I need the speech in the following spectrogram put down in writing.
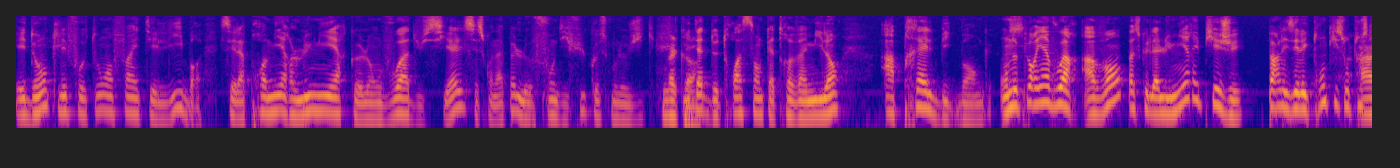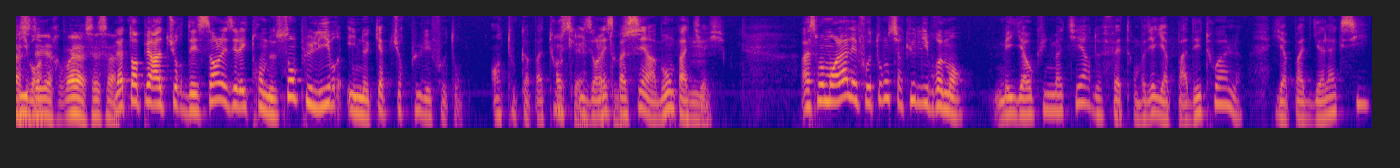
Et donc, les photons, enfin, étaient libres. C'est la première lumière que l'on voit du ciel. C'est ce qu'on appelle le fond diffus cosmologique. Il D'accord. date de 380 000 ans après le Big Bang. On ne peut rien voir avant parce que la lumière est piégée par les électrons qui sont tous Ah, libres. Voilà, ça. La température descend, les électrons ne sont plus libres, ils ne capturent plus les photons. En tout cas, pas tous, ils en laissent tous. Hmm. passer un bon paquet. À ce moment-là, les photons circulent librement. Mais il n'y a aucune matière de fait. On va dire il n'y a pas d'étoiles, il n'y a pas de galaxies.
